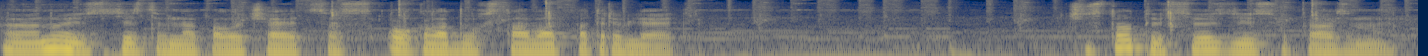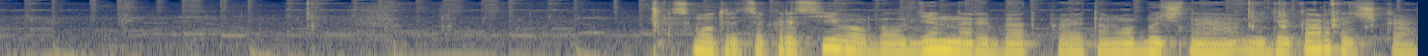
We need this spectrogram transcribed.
А, ну, естественно, получается, с около 200 Вт потребляет. Частоты все здесь указаны. Смотрится красиво, обалденно, ребят, поэтому обычная видеокарточка,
